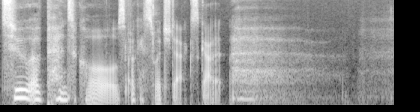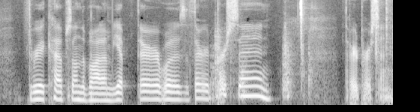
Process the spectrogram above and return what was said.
Two of Pentacles. Okay, switch decks. Got it. Three of Cups on the bottom. Yep, there was a third person. Third person.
